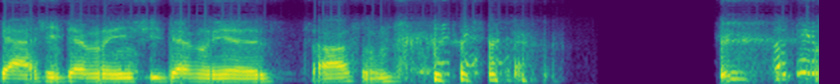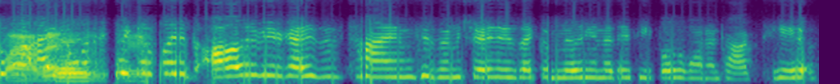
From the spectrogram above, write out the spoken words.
yeah, she definitely she definitely is. It's awesome. Okay, well, Wow, I don't want to take up like all of your guys' time because I'm sure there's like a million other people who want to talk to you.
